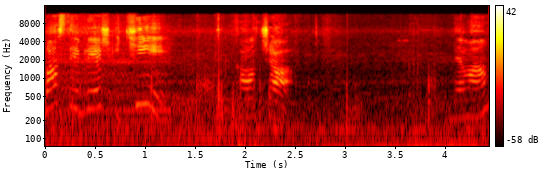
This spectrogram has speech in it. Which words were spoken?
Bas debriyaj 2. Kalça. Devam.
